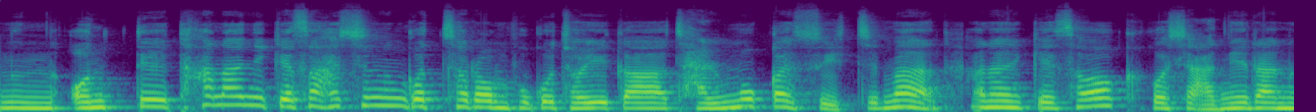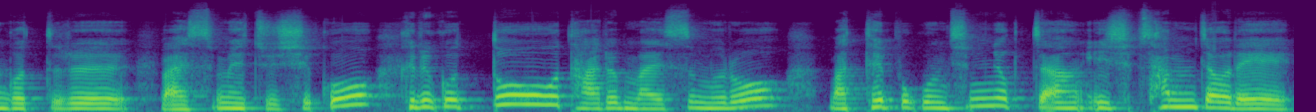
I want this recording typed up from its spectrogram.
음, 언뜻 하나님께서 하시는 것처럼 보고 저희가 잘못 갈 수 있지만 하나님께서 그것이 아니라는 것들을 말씀해 주시고 그리고 또 다른 말씀으로 마태복음 16장 23절에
